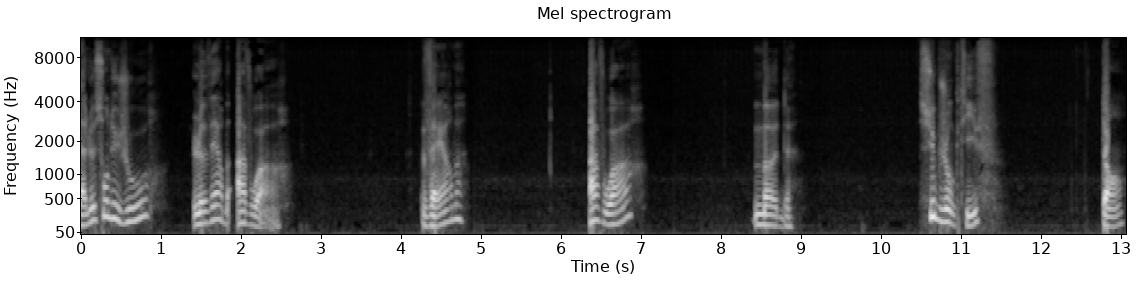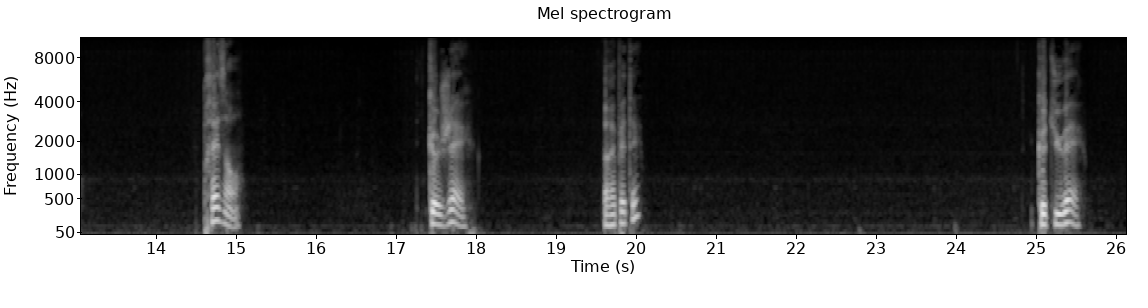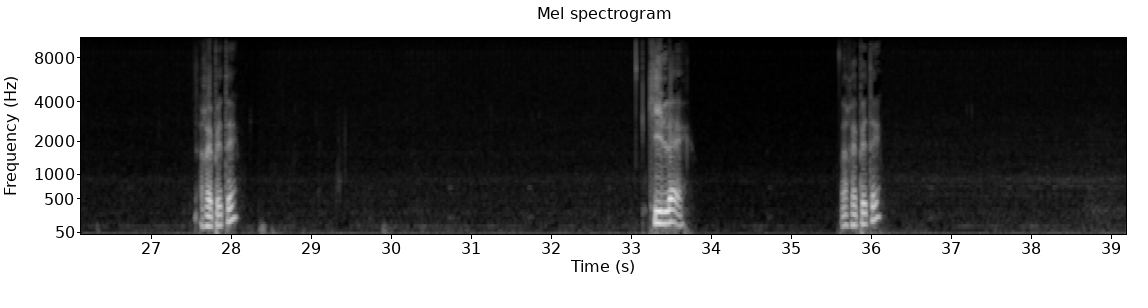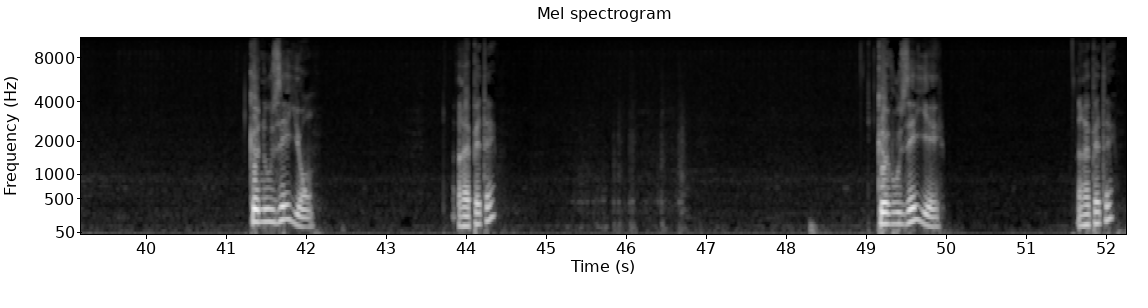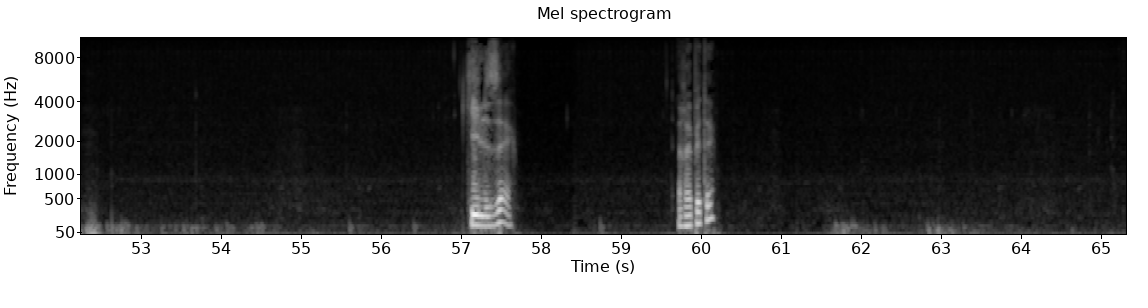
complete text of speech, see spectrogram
La leçon du jour, le verbe avoir. Verbe avoir mode. Subjonctif temps présent. Que j'ai. Répétez. Que tu es. Répétez qu'il est. Répétez. Que nous ayons. Répétez. Que vous ayez. Répétez. Qu'ils aient. Répétez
